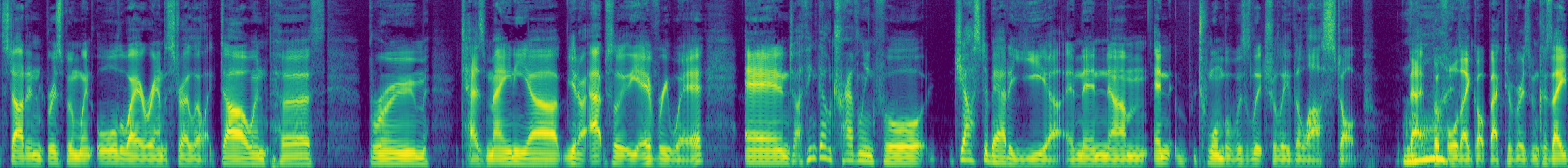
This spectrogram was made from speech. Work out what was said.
Started in Brisbane, went all the way around Australia, like Darwin, Perth, Broome, Tasmania, you know, absolutely everywhere. And I think they were traveling for just about a year, and then um, and Toowoomba was literally the last stop that right. before they got back to Brisbane because they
